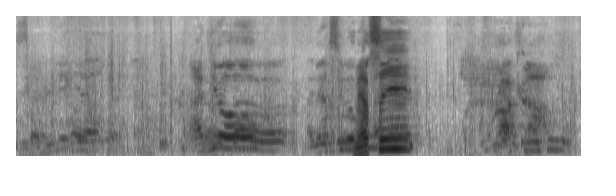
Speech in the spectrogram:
Salut les gars. Adios. Merci beaucoup. Merci. a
